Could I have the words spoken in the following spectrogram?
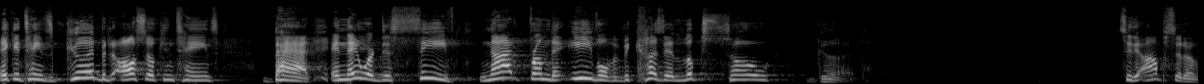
It contains good, but it also contains bad. And they were deceived not from the evil, but because it looked so good. See, the opposite of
